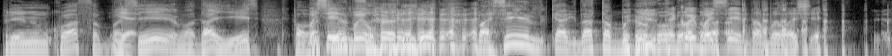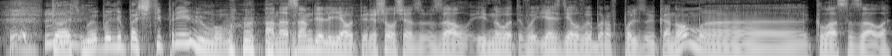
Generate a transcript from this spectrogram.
премиум класса. Бассейн, вода есть. Бассейн был. есть. Бассейн когда-то был. Такой бассейн там был вообще. То есть мы были почти премиумом. А на самом деле я вот перешел сейчас в зал, и ну вот я сделал выбор в пользу эконом э, класса зала,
